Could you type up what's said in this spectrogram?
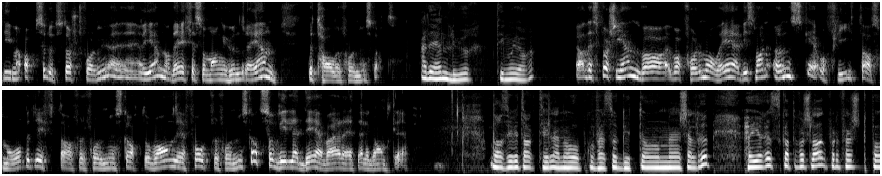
de med absolutt størst formue igjen, og det er ikke så mange hundre igjen, betaler formuesskatt. Er det en lur ting å gjøre? Ja, Det spørs igjen hva, hva, formålet er. Hvis man ønsker å frita småbedrifter for formuesskatt og vanlige folk for formuesskatt, så ville det være et elegant grep. Da sier vi takk til NHO-professor Guttorm Skjeldrup. Høyres skatteforslag får du først på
